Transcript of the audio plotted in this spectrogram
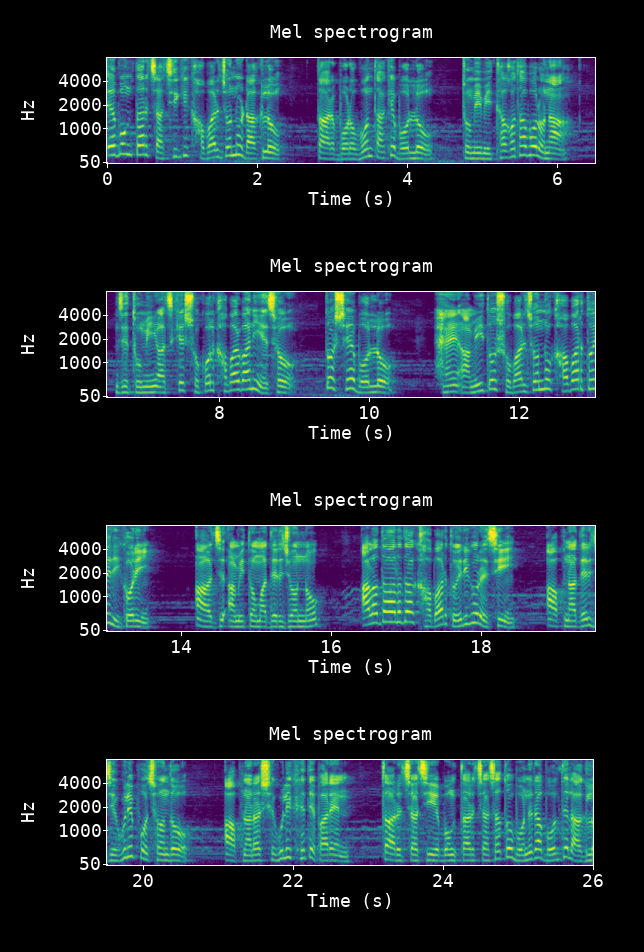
এবং তার চাচিকে খাবার জন্য ডাকলো। তার বড় বোন তাকে বলল, তুমি মিথ্যা কথা বলো না যে তুমি আজকে সকল খাবার বানিয়েছো। তো সে বলল হ্যাঁ আমি তো সবার জন্য খাবার তৈরি করি। আজ আমি তোমাদের জন্য আলাদা আলাদা খাবার তৈরি করেছি। আপনাদের যেগুলি পছন্দ, আপনারা সেগুলি খেতে পারেন। তার চাচি এবং তার চাচাতো বোনেরা বলতে লাগল,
